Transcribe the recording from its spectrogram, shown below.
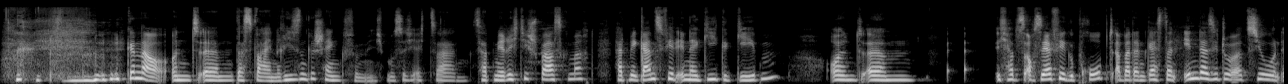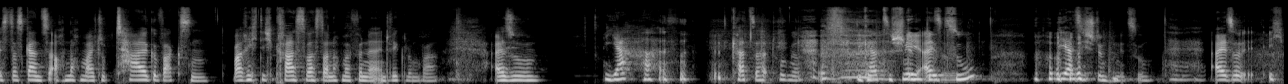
genau, und ähm, das war ein Riesengeschenk für mich, muss ich echt sagen. Es hat mir richtig Spaß gemacht, hat mir ganz viel Energie gegeben und ähm, ich habe es auch sehr viel geprobt, aber dann gestern in der Situation ist das Ganze auch nochmal total gewachsen. War richtig krass, was da nochmal für eine Entwicklung war. Also, ja, die Katze hat Hunger. Die Katze stimmt nee, also, dir zu? Ja, sie stimmt mir zu. Also ich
